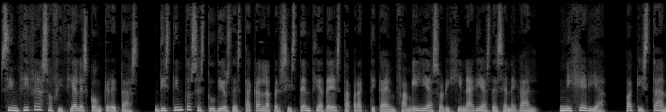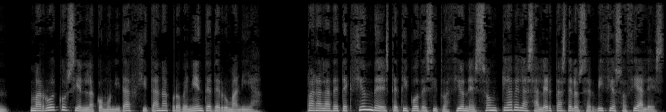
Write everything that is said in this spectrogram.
Sin cifras oficiales concretas, distintos estudios destacan la persistencia de esta práctica en familias originarias de Senegal, Nigeria, Pakistán, Marruecos y en la comunidad gitana proveniente de Rumanía. Para la detección de este tipo de situaciones son clave las alertas de los servicios sociales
